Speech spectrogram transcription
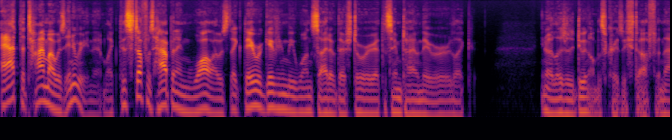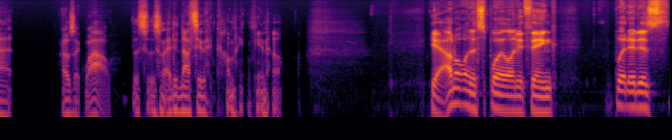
at the time I was interviewing them, like this stuff was happening while I was like they were giving me one side of their story at the same time they were like, you know, allegedly doing all this crazy stuff, and that I was like, wow, this is I did not see that coming, you know. Yeah, I don't want to spoil anything, but it is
